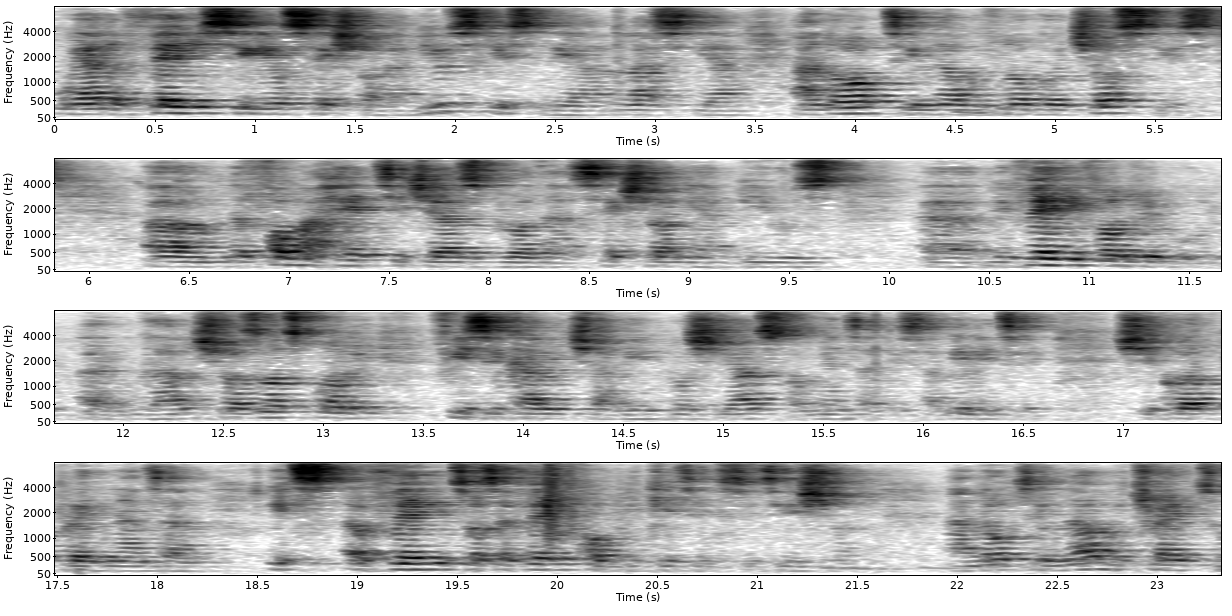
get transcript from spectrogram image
we had a very serious sexual abuse case there last year, and up till now we've not got justice. Um, the former head teacher's brother sexually abused uh, a very vulnerable uh, girl. She was not only physically challenged, but she has some mental disability she got pregnant and it's a very, it was a very complicated situation. And up till now, we try to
